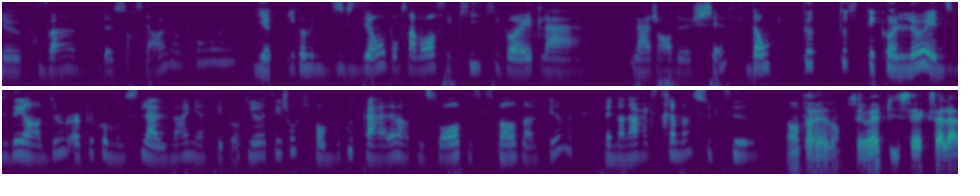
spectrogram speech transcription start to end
le couvent de sorcières, dans le fond, là, il y a, il y a comme une division pour savoir c'est qui qui va être la, la genre de chef. Donc, toute, toute cette école-là est divisée en deux, un peu comme aussi l'Allemagne à cette époque-là. Tu sais, je trouve qu'ils font beaucoup de parallèles entre l'histoire et ce qui se passe dans le film, mais de manière extrêmement subtile. Non, t'as raison, c'est vrai, puis c'est excellent.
